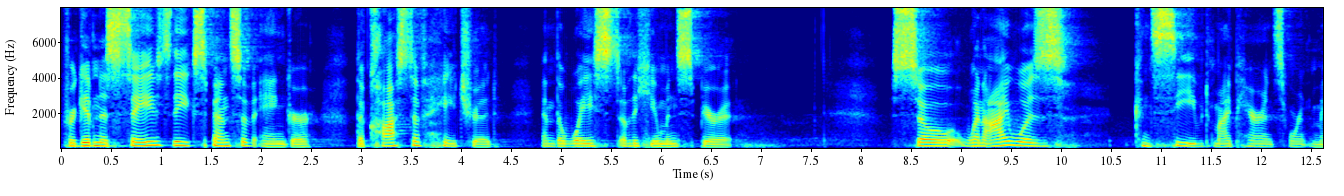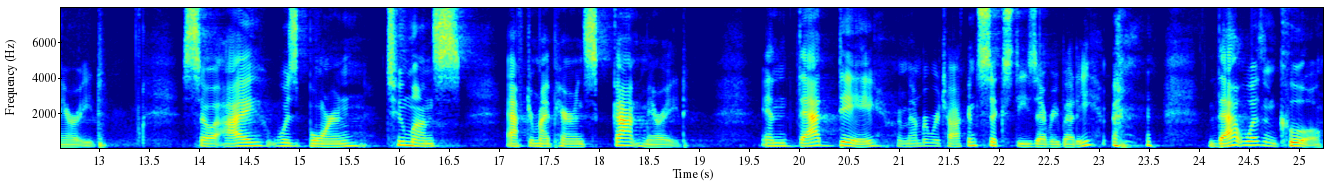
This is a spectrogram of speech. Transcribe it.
Forgiveness saves the expense of anger, the cost of hatred, and the waste of the human spirit. So, when I was conceived, my parents weren't married. So, I was born two months after my parents got married. And that day, remember we're talking 60s, everybody, that wasn't cool.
